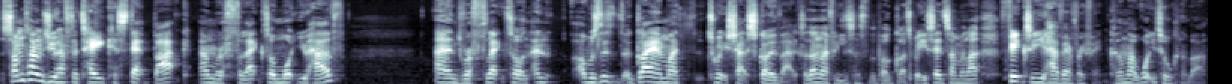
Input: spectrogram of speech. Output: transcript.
sometimes you have to take a step back and reflect on what you have, and reflect on and. I was a guy in my Twitch chat, Skovax. I don't know if he listens to the podcast, but he said something like, "Fixer, you have everything." And I'm like, "What are you talking about?"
